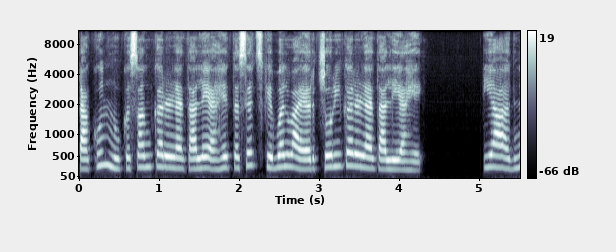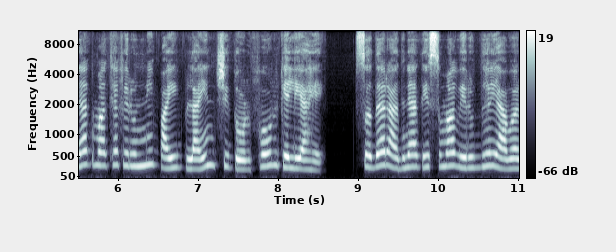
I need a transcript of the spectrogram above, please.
टाकून नुकसान करण्यात आले आहे तसेच केबल वायर चोरी करण्यात आली आहे. या अज्ञात माथेफिरूंनी पाईपलाईनची तोडफोड केली आहे. सदर अज्ञात इसमा विरुद्ध यावर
